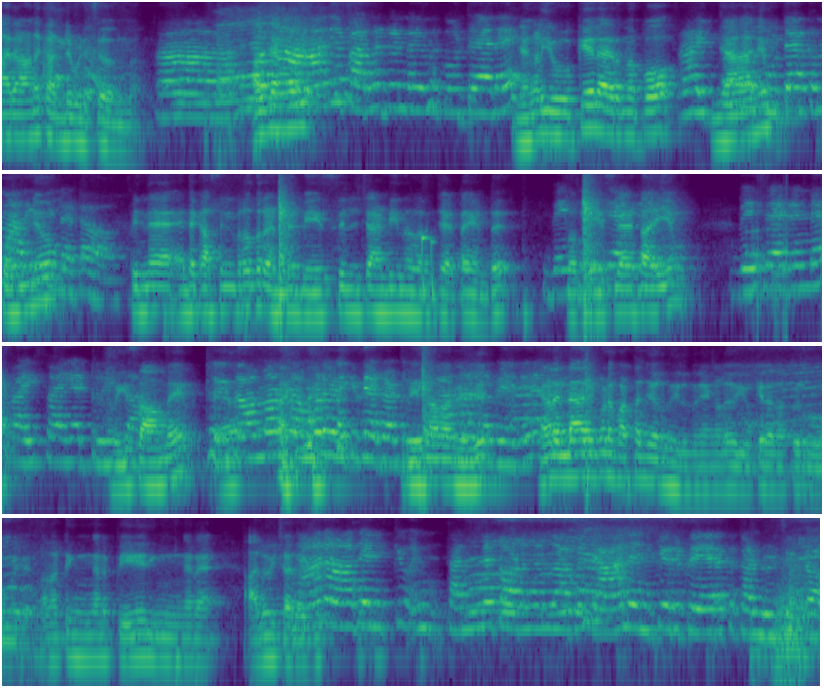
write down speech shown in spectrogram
ആരാണ് കണ്ടുപിടിച്ചതെന്ന്? അത് ഞങ്ങൾ കൂട്ടുകാരെ? ഞങ്ങൾ യു കെയിലായിരുന്നപ്പോ ഞാനും പൊന്നു പിന്നെ എന്റെ കസിൻ ബ്രദർ ഉണ്ട് ബേസിൽ ചാണ്ടി എന്ന് പറഞ്ഞ ചേട്ടായുണ്ട് അപ്പൊ ബേസിൽ പേര്. ഞങ്ങൾ എല്ലാരും കൂടെ വട്ടം ചേർന്നിരുന്നു ഞങ്ങൾ യു കെ ഒരു റൂമിൽ എന്നിട്ട് ഇങ്ങനെ പേര് ഇങ്ങനെ ആലോചിച്ച്. ഞാൻ ആലോചിച്ച് ആദ്യം എനിക്ക് തന്നെ തുടങ്ങുന്ന കാരണം ഞാൻ എനിക്കൊരു പേരൊക്കെ കണ്ടുപിടിച്ചു കേട്ടോ.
